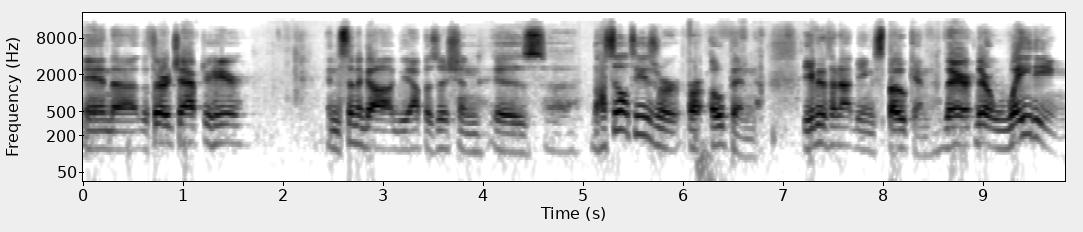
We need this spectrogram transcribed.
in uh, the third chapter here, in the synagogue, the opposition is uh, the hostilities are, are open, even if they're not being spoken. They're, they're waiting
